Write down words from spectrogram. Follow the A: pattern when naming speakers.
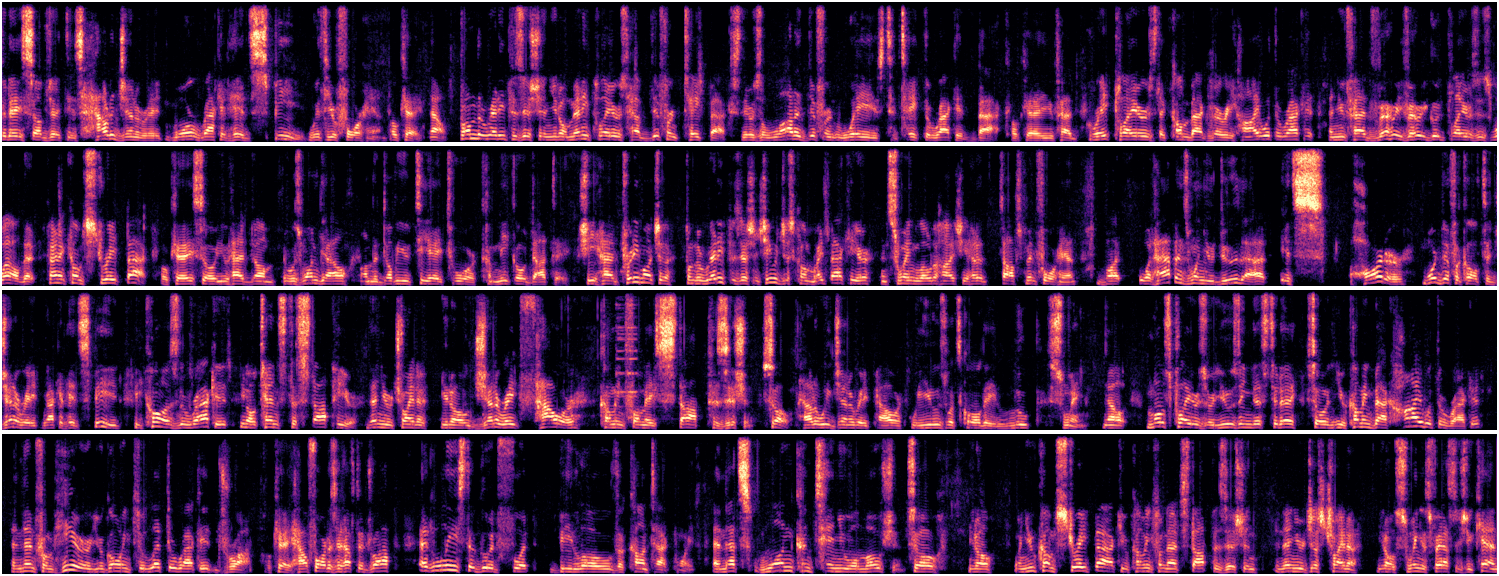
A: Today's subject is how to generate more racket head speed with your forehand. Okay, now from the ready position, you know, many players have different takebacks. There's a lot of different ways to take the racket back. Okay, you've had great players that come back very high with the racket, and you've had very, very good players as well that kind of come straight back. Okay, so you had, um, there was one gal on the WTA tour, Kimiko Date. She had pretty much a, from the ready position, she would just come right back here and swing low to high. She had a topspin forehand. But what happens when you do that, it's harder, more difficult to generate racket head speed because the racket, you know, tends to stop here. Then you're trying to, you know, generate power coming from a stop position. So how do we generate power? We use what's called a loop swing. Now, most players are using this today. So you're coming back high with the racket. And then from here, you're going to let the racket drop. Okay, how far does it have to drop? At least a good foot below the contact point. And that's one continual motion. So, you know, when you come straight back, you're coming from that stop position, and then you're just trying to, you know, swing as fast as you can.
